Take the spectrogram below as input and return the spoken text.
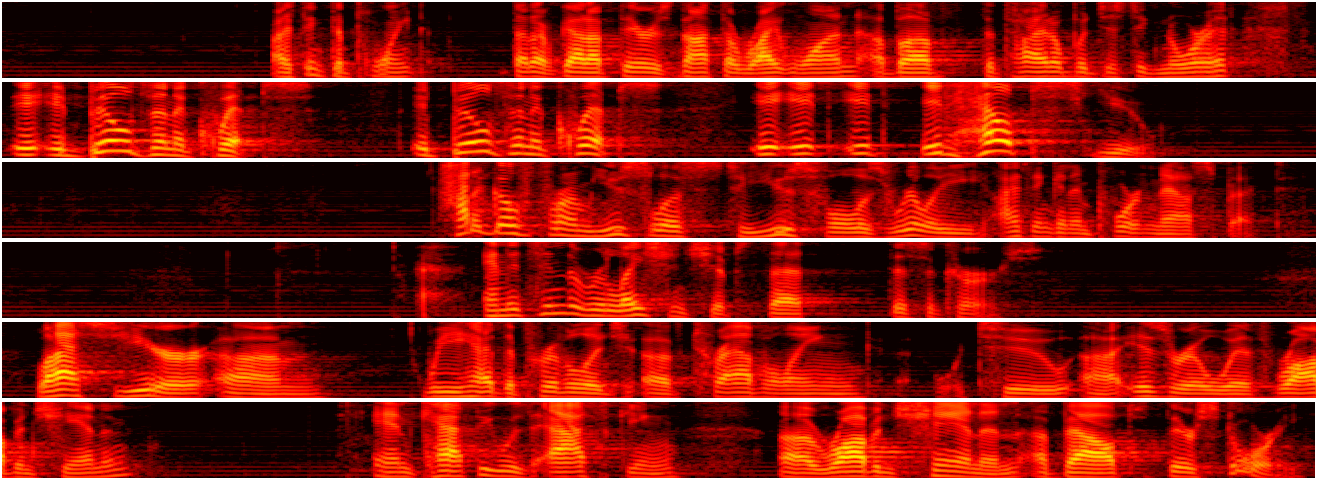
I think the point that I've got up there is not the right one above the title, but just ignore it. It, it builds and equips. It builds and equips. It, it, it, it helps you. How to go from useless to useful is really, I think, an important aspect. And it's in the relationships that this occurs. Last year, um, we had the privilege of traveling to uh, Israel with Rob and Shannon. And Kathy was asking uh, Rob and Shannon about their story.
